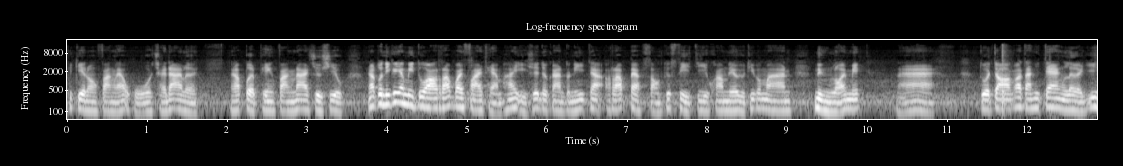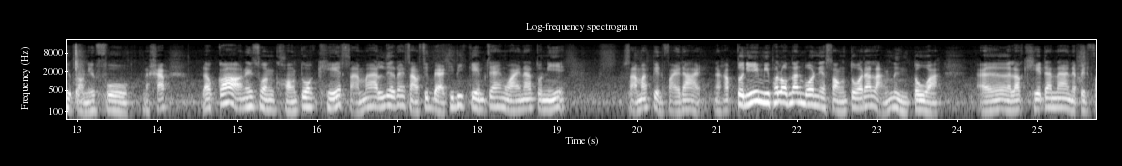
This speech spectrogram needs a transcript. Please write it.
พี่เกมลองฟังแล้วโอ้โหใช้ได้เลยนะครับเปิดเพลงฟังได้ชิวๆนะครับตัวนี้ก็ยังมีตัวรับ Wi-Fi แถมให้อีกเช่นเดียวกันตัวนี้จะรับแบบ 2.4G ความเร็วอยู่ที่ประมาณ 100 เมกนะตัวจอก็ตามที่แจ้งเลย 22 นิ้วฟูลนะครับ แล้วก็ในส่วนของตัวเคสสามารถเลือกได้ 30 แบบที่พี่เกมแจ้งไว้นะตัวนี้สามารถเปลี่ยนไฟได้นะครับ ตัวนี้มีพัดลมด้านบนเนี่ยสตัวด้านหลัง 1 ตัวเออแล้วเคสด้านหน้าเนี่ยเป็นไฟ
